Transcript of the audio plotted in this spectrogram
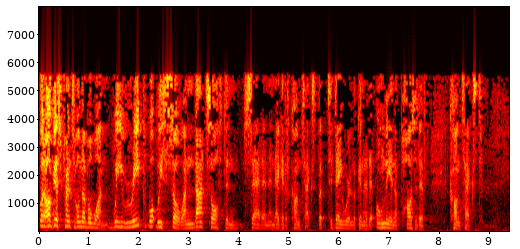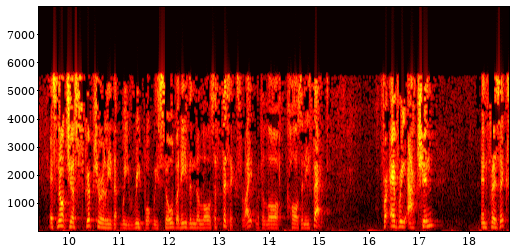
But obvious principle number one, we reap what we sow, and that's often said in a negative context, but today we're looking at it only in a positive context. It's not just scripturally that we reap what we sow, but even the laws of physics, right? With the law of cause and effect. For every action in physics,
